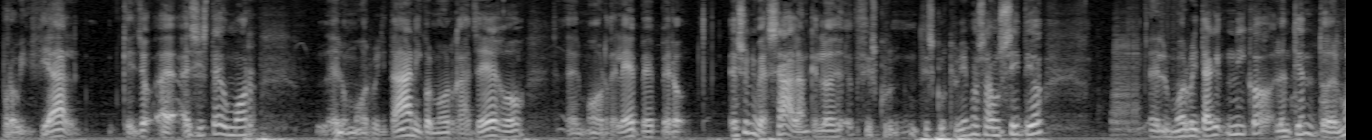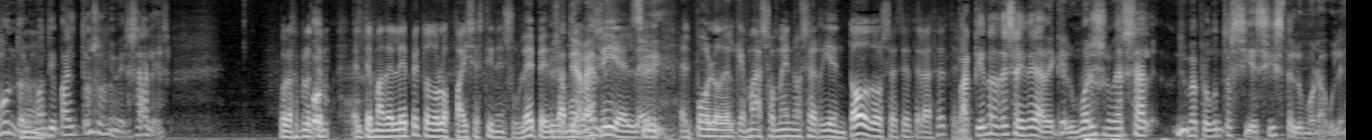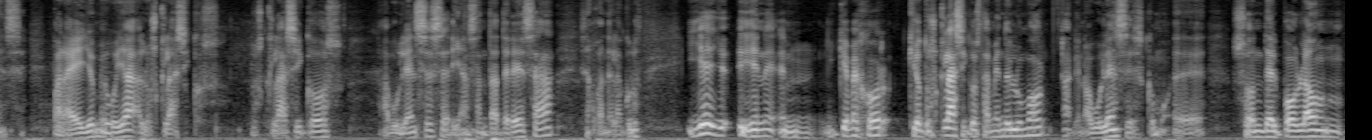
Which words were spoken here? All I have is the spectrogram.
provincial, que yo, eh, existe humor, el humor británico, el humor gallego, el humor del EPE, pero es universal, aunque lo circunscribimos a un sitio, el humor británico lo entiende todo el mundo, los mm. Monty Python son universales. Por ejemplo, el, tema del lepe, todos los países tienen su lepe, digamos así, el, el, polo del que más o menos se ríen todos, etcétera, etcétera. Partiendo de esa idea de que el humor es universal, yo me pregunto si existe el humor abulense. Para ello me voy a los clásicos. Los clásicos abulenses serían Santa Teresa, San Juan de la Cruz. Y, ello, y, qué mejor que otros clásicos también del humor, aunque no abulenses, como eh, son del pueblo un,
